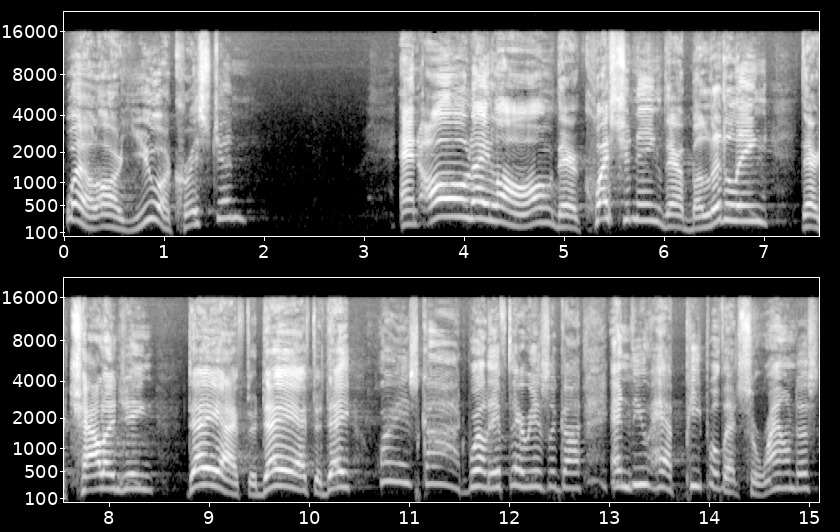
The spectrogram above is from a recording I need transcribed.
well, are you a Christian? And all day long, they're questioning, they're belittling, they're challenging, day after day after day. Where is God? Well, if there is a God, and you have people that surround us,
